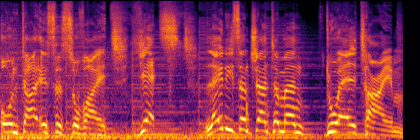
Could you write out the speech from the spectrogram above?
Und da ist es soweit. Jetzt, Ladies and Gentlemen, Duell-Time.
